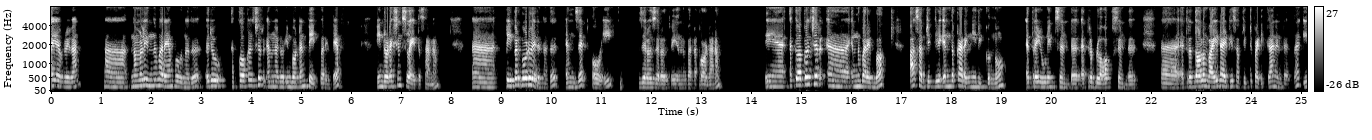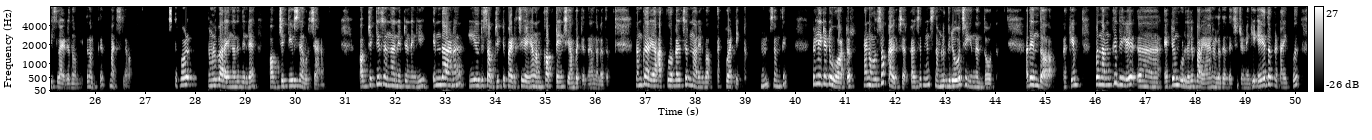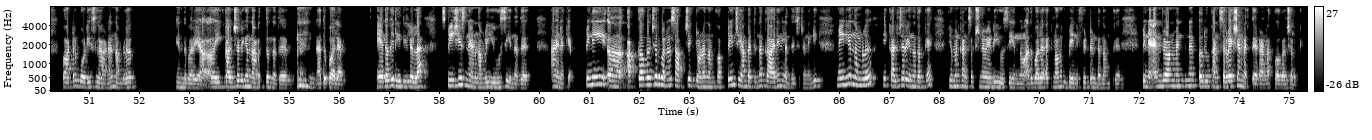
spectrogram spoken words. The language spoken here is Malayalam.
ഹായ് എവ്രിവൺ നമ്മൾ ഇന്ന് പറയാൻ പോകുന്നത് ഒരു അക്വാകൾച്ചർ എന്നൊരു ഇമ്പോർട്ടന്റ് പേപ്പറിന്റെ ഇൻട്രൊഡക്ഷൻ സ്ലൈഡ്സ് ആണ്. പേപ്പർ കോഡ് വരുന്നത് M Z O E zero zero three എന്ന് പറഞ്ഞ കോഡാണ് അക്വാകൾച്ചർ എന്ന് പറയുമ്പോൾ ആ സബ്ജക്റ്റിൽ എന്തൊക്കെ അടങ്ങിയിരിക്കുന്നു എത്ര യൂണിറ്റ്സ് ഉണ്ട് എത്ര ബ്ലോക്സ് ഉണ്ട് എത്രത്തോളം വൈഡ് ആയിട്ട് ഈ സബ്ജക്ട് പഠിക്കാനുണ്ടെന്ന് ഈ സ്ലൈഡ് നോക്കിയിട്ട് നമുക്ക് മനസ്സിലാവും. ഇപ്പോൾ നമ്മൾ പറയുന്നത് ഇതിന്റെ ഒബ്ജക്റ്റീവ്സിനെ കുറിച്ചാണ്. ഒബ്ജക്റ്റീവ്സ് എന്ന് പറഞ്ഞിട്ടുണ്ടെങ്കിൽ എന്താണ് ഈ ഒരു സബ്ജക്ട് പഠിച്ചു കഴിഞ്ഞാൽ നമുക്ക് ഒപ്റ്റൈൻ ചെയ്യാൻ പറ്റുന്നത് എന്നുള്ളത്. നമുക്കറിയാം അക്വാകൾച്ചർ എന്ന് പറയുമ്പോൾ aquatic something related to water and also culture culture means നമ്മൾ ഗ്രോ ചെയ്യുന്ന എന്തോ അതെന്തോ ആവാം ഓക്കെ അപ്പൊ നമുക്ക് ഇതിൽ ഏറ്റവും കൂടുതൽ പറയാനുള്ളത് എന്താ വെച്ചിട്ടുണ്ടെങ്കിൽ ഏതൊക്കെ ടൈപ്പ് വാട്ടർ ബോഡീസിലാണ് നമ്മൾ എന്താ പറയാ ഈ കൾച്ചറിങ് നടത്തുന്നത്. അതുപോലെ ഏതൊക്കെ രീതിയിലുള്ള സ്പീഷീസിനെയാണ് നമ്മൾ യൂസ് ചെയ്യുന്നത്? അങ്ങനെയൊക്കെ. പിന്നെ ഈ അക്വാകൾച്ചർ പറഞ്ഞ സബ്ജക്റ്റ് ആണ് നമുക്ക് ഒപ്റ്റെയിൻ ചെയ്യാൻ പറ്റുന്ന കാര്യങ്ങൾ എന്താ വെച്ചിട്ടുണ്ടെങ്കിൽ മെയിൻലി നമ്മൾ ഈ കൾച്ചർ ചെയ്യുന്നതൊക്കെ ഹ്യൂമൻ കൺസപ്ഷന് വേണ്ടി യൂസ് ചെയ്യുന്നു. അതുപോലെ എക്കണോമിക് ബെനിഫിറ്റ് ഉണ്ട് നമുക്ക്. പിന്നെ എൻവയോൺമെന്റിന് ഒരു കൺസർവേഷൻ മെത്തേഡാണ് അക്വാകൾച്ചർ ഒക്കെ.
